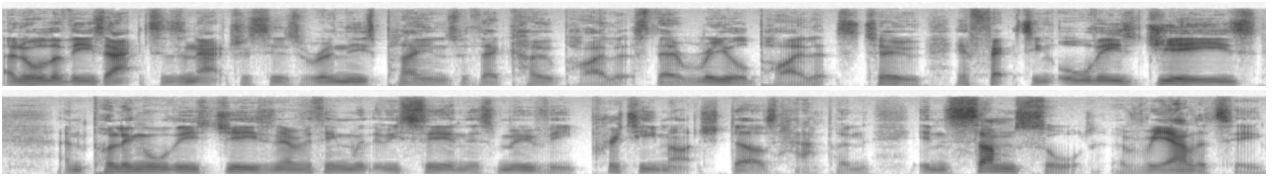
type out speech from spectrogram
And all of these actors and actresses were in these planes with their co pilots, their real pilots too, affecting all these G's and pulling all these G's, and everything that we see in this movie pretty much does happen in some sort of reality.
